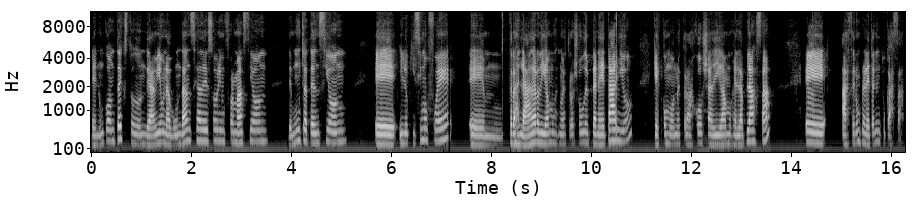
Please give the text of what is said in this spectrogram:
En un contexto donde había una abundancia de sobreinformación, de mucha tensión, eh, y lo que hicimos fue em, trasladar, digamos, nuestro show de planetario, que es como nuestra joya, digamos, en la plaza, eh, a hacer un planetario en tu casa,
